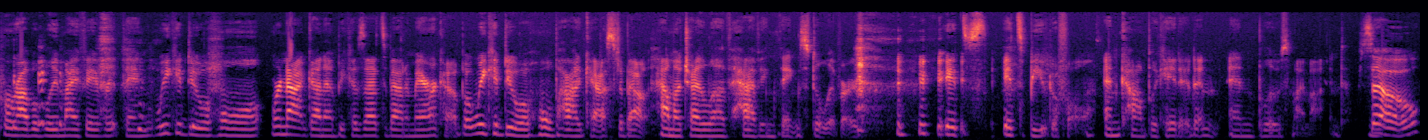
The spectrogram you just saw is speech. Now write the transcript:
probably my favorite thing. We could do a whole, we're not gonna because that's about America, but we could do a whole podcast about how much I love having things delivered. it's it's beautiful and complicated and and blows my mind. So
